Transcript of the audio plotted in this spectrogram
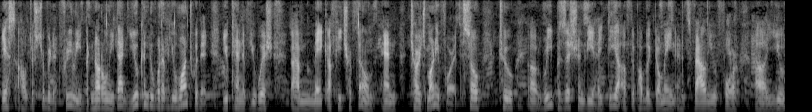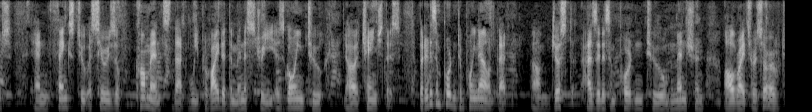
yes, I'll distribute it freely, but not only that, you can do whatever you want with it. You can, if you wish, um, make a feature film and charge money for it. So to uh, reposition the idea of the public domain and its value for uh, use. And thanks to a series of comments that we provided, the ministry is going to uh, change this. But it is important to point out that um, just as it is important to mention all rights reserved,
